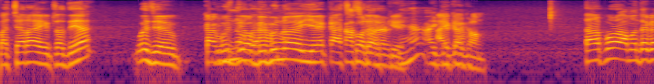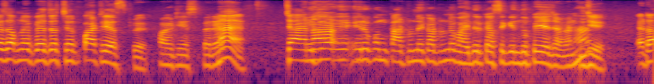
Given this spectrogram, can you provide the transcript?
বাচ্চারা এটা দিয়ে ওই যে কাগজ দিয়ে বিভিন্ন ইয়ে কাজ করে আর কি। হ্যাঁ, আইকা ঘাম। তারপর আমাদের কাছে আপনি পেয়ে যাচ্ছেন পার্টি স্প্রে। Party spray. হ্যাঁ চায়না এরকম কার্টুনে কার্টুনে ভাইদের কাছে কিন্তু পেয়ে যাবেন হ্যাঁ? জি এটা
